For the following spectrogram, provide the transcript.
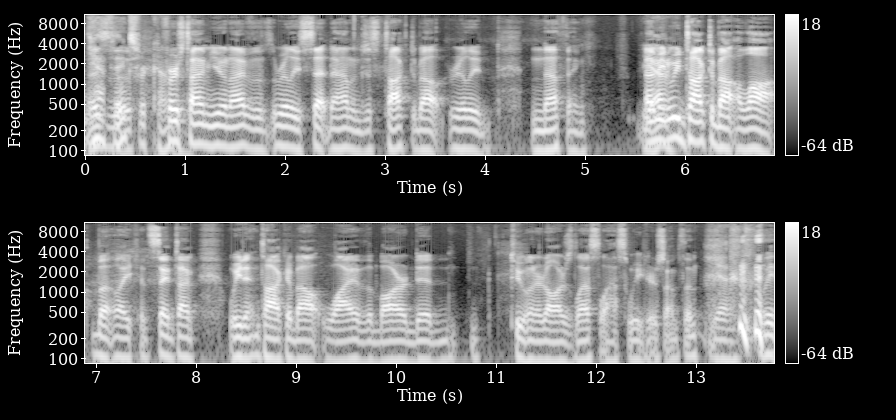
Yeah, is thanks the for coming. First time you and I have really sat down and just talked about really nothing. I mean, we talked about a lot, but like at the same time, we didn't talk about why the bar did two hundred dollars less last week or something. Yeah, we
